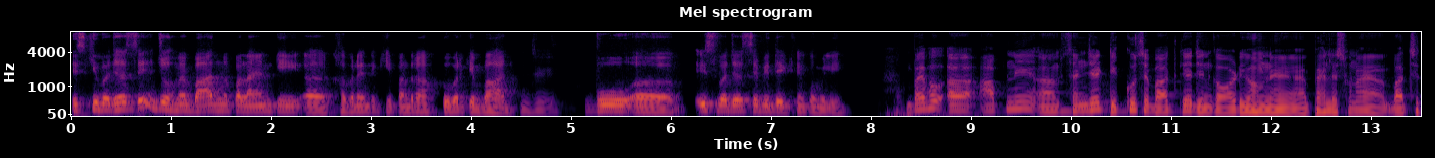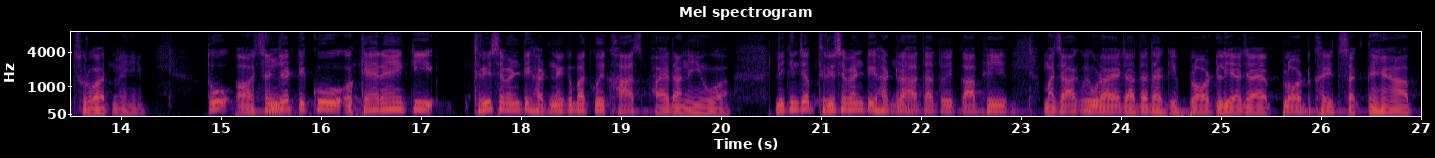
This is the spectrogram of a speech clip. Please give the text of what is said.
इसकी वजह से जो हमें बाद में पलायन की खबरें दिखी पंद्रह अक्टूबर के बाद जी। वो इस वजह से भी देखने को मिली। वैभव आपने संजय टिक्कू से बात किया जिनका ऑडियो हमने पहले सुनाया बातचीत शुरुआत में ही। तो संजय हम्म। टिक्कू कह रहे हैं कि 370 हटने के बाद कोई ख़ास फ़ायदा नहीं हुआ। लेकिन जब 370 हट रहा था तो ये काफ़ी मज़ाक भी उड़ाया जाता था कि प्लॉट लिया जाए प्लॉट खरीद सकते हैं आप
